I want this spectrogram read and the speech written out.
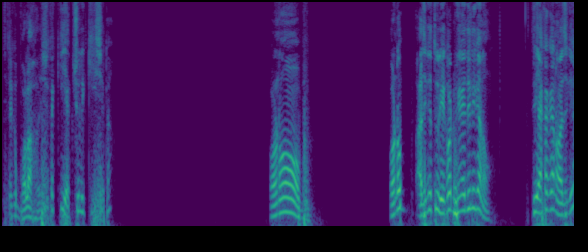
যেটাকে বলা হয়, সেটা কি অ্যাকচুয়ালি কি সেটা? অর্ণব। অর্ণব, আজকে তুই রেকর্ড ভেঙে দিলি কেন? তুই একা কেন আজকে?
